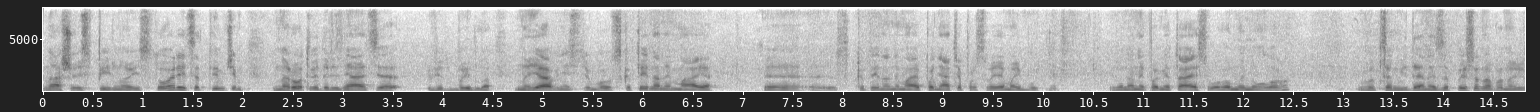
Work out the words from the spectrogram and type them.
нашої спільної історії. Це тим, чим народ відрізняється від бидла. Наявністю, бо скотина не має, е, е, скотина не має поняття про своє майбутнє. І вона не пам'ятає свого минулого. Це ніде не записано, вони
